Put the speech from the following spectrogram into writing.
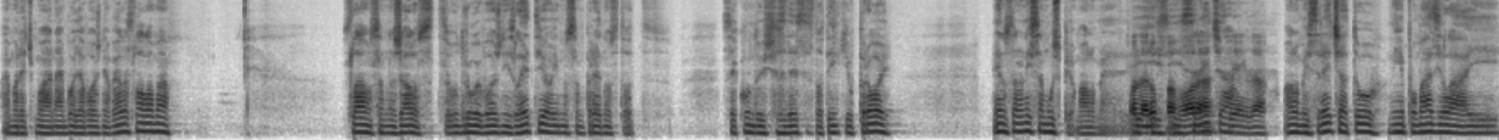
ajmo reći, moja najbolja vožnja veleslaloma. Slalom sam, nažalost, u drugoj vožnji izletio. Imao sam prednost od sekundu i 60 stotinki u prvoj. Jednostavno nisam uspio, malo me Ona rupa, i sreća, snijeg, da. malo me i sreća tu nije pomazila i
